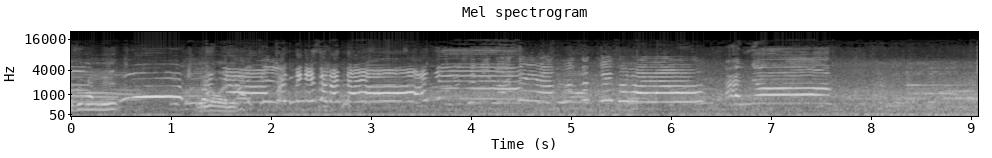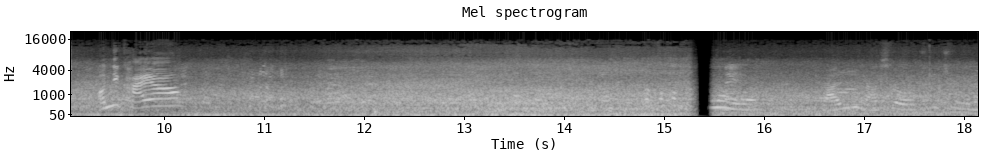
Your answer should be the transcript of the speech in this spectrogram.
나수미. 오래간만이에요. 강릉에서 만나요. 안녕. 조심히 가세요. 바깥에서 봐요. 안녕. 언니 가요. 난리 났어. 춤추고 막.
